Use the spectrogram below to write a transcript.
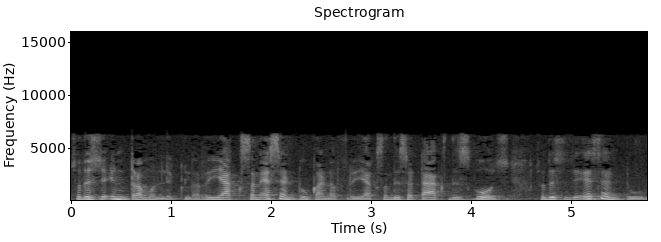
So this is intramolecular reaction SN2 kind of reaction. This attacks this goes. So this is SN2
